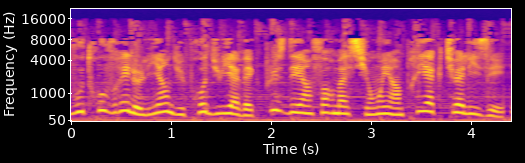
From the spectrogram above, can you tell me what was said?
vous trouverez le lien du produit avec plus d'informations et un prix actualisé.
